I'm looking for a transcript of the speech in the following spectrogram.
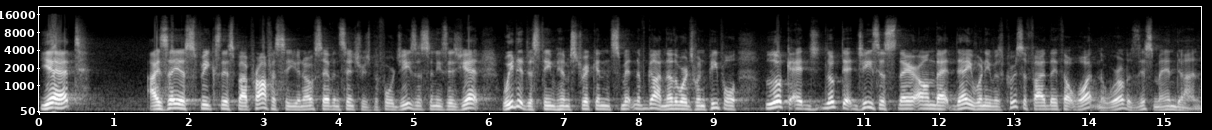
Yet, Isaiah speaks this by prophecy, you know, seven centuries before Jesus, and he says, Yet we did esteem him stricken smitten of God. In other words, when people look at, looked at Jesus there on that day when he was crucified, they thought, What in the world has this man done?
